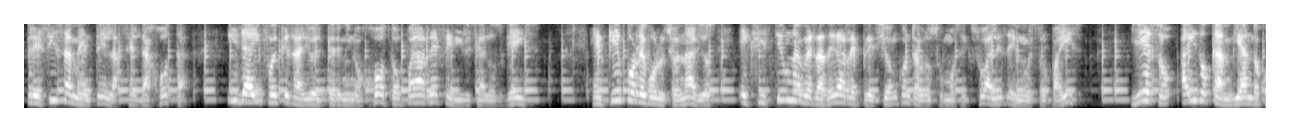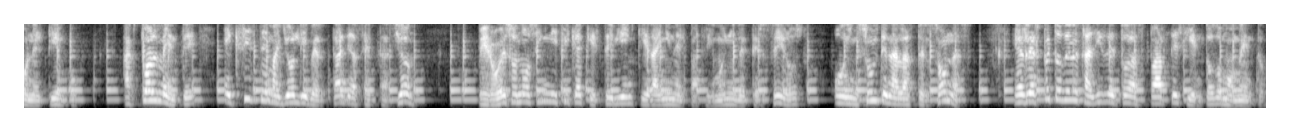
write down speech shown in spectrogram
precisamente en la celda J, y de ahí fue que salió el término Joto para referirse a los gays. En tiempos revolucionarios existía una verdadera represión contra los homosexuales en nuestro país, y eso ha ido cambiando con el tiempo. Actualmente existe mayor libertad de aceptación, pero eso no significa que esté bien que dañen el patrimonio de terceros o insulten a las personas. El respeto debe salir de todas partes y en todo momento,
